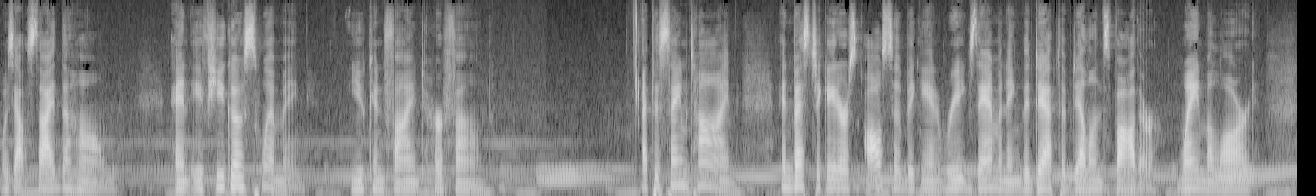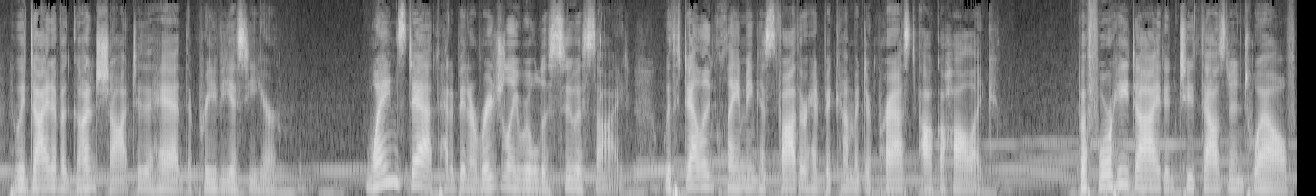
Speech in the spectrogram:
was outside the home and if you go swimming, you can find her phone. At the same time, investigators also began re examining the death of Dellen's father, Wayne Millard, who had died of a gunshot to the head the previous year. Wayne's death had been originally ruled a suicide, with Dellen claiming his father had become a depressed alcoholic. Before he died in 2012,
